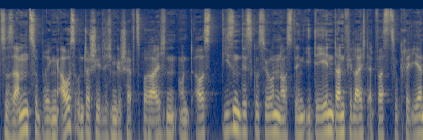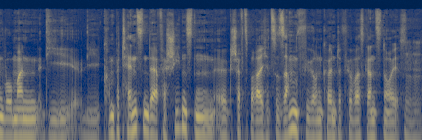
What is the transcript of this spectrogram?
zusammenzubringen aus unterschiedlichen Geschäftsbereichen und aus diesen Diskussionen, aus den Ideen dann vielleicht etwas zu kreieren, wo man die, die Kompetenzen der verschiedensten äh, Geschäftsbereiche zusammenführen könnte für was ganz Neues. Mhm.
